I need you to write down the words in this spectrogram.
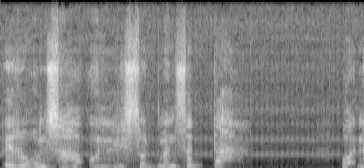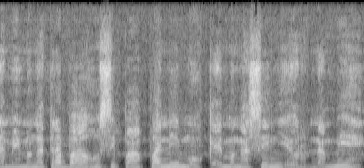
Pero unsaon lisod man sadta. Wa na may mga trabaho si papa nimo kay mga senior na mi.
